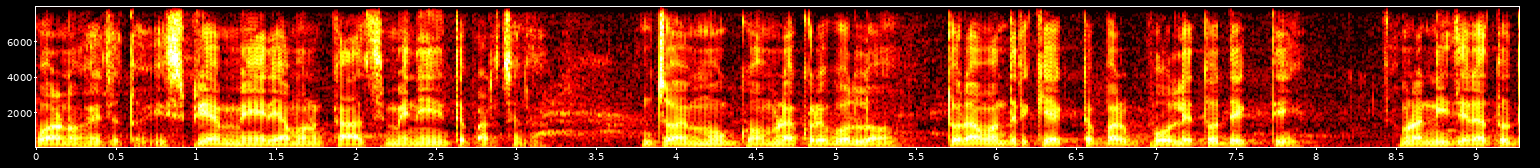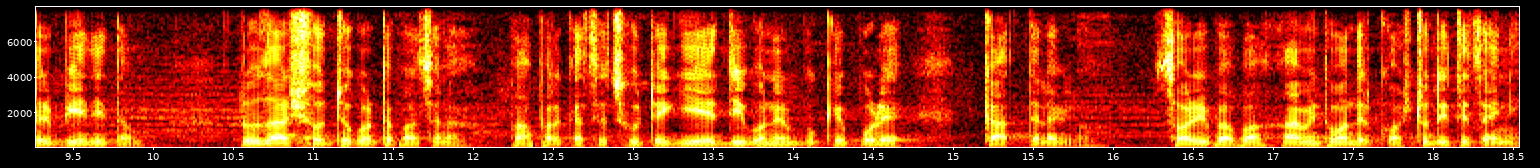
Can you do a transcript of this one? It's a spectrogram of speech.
পরানো হয়ে যেত। স্প্রিয়া মেয়ের এমন কাজ মেনে নিতে পারছে না। জয় মুখ গমরা করে বলল, তোরা আমাদেরকে একটা বার বলে তো দেখতি, আমরা নিজেরা তোদের বিয়ে দিতাম। রোজা আর সহ্য করতে পারছে না। পাপার কাছে ছুটে গিয়ে জীবনের বুকে পড়ে কাঁদতে লাগল। সরি পাপা, আমি তোমাদের কষ্ট দিতে চাইনি।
